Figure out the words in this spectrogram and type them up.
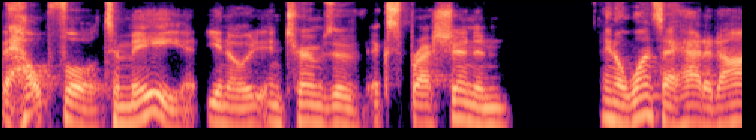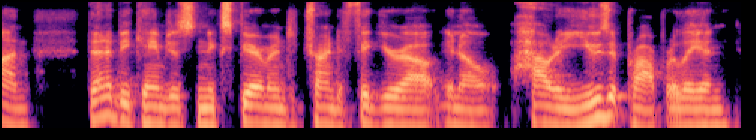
helpful to me, you know, in terms of expression and you know, once I had it on, then it became just an experiment of trying to figure out, you know, how to use it properly and,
